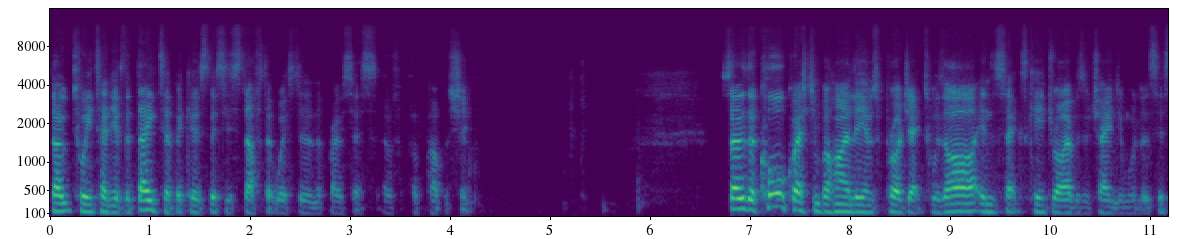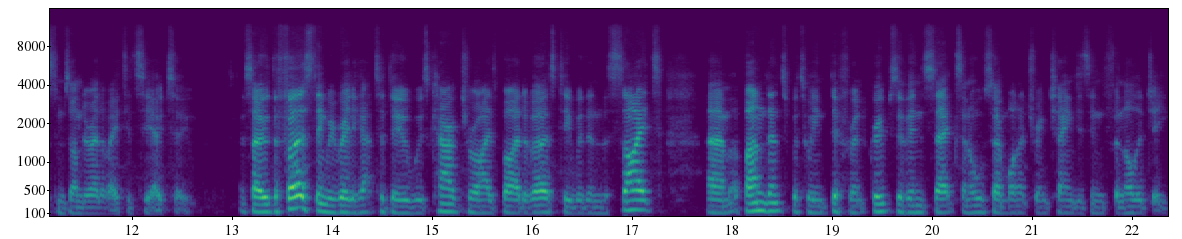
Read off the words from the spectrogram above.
don't tweet any of the data because this is stuff that we're still in the process of, of publishing. So the core question behind Liam's project was, are insects key drivers of changing woodland systems under elevated CO2? And so the first thing we really had to do was characterize biodiversity within the site, um, abundance between different groups of insects, and also monitoring changes in phenology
